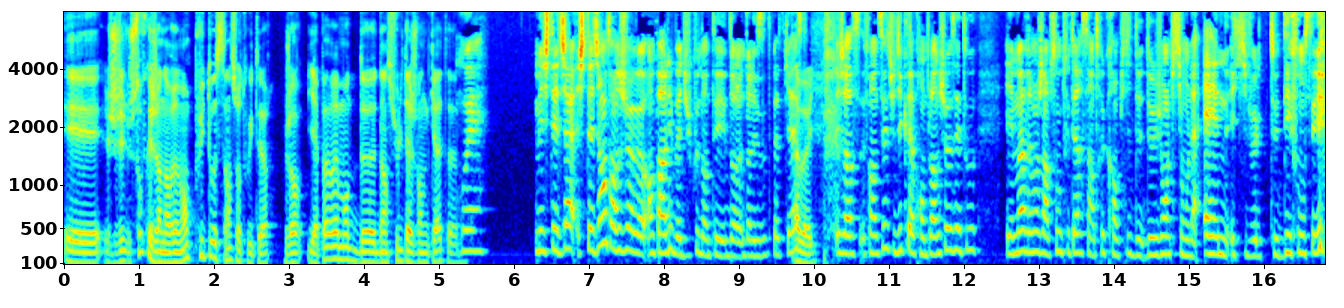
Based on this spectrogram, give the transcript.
et je, je trouve que j'ai un environnement plutôt sain sur Twitter. Genre, il n'y a pas vraiment de- d'insultes H24. euh. Ouais. Mais je t'ai déjà, je t'ai déjà entendu euh, en parler bah, du coup dans, tes, dans, dans les autres podcasts. Ah bah oui. Et genre, c'est- enfin, tu sais, tu dis que t'apprends plein de choses et tout. Et moi, vraiment, j'ai l'impression que Twitter, c'est un truc rempli de, de gens qui ont la haine et qui veulent te défoncer.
